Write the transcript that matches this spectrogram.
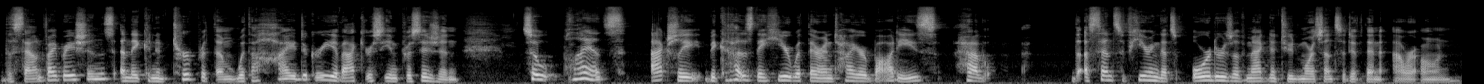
the sound vibrations and they can interpret them with a high degree of accuracy and precision. So plants actually, because they hear with their entire bodies, have a sense of hearing that's orders of magnitude more sensitive than our own.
